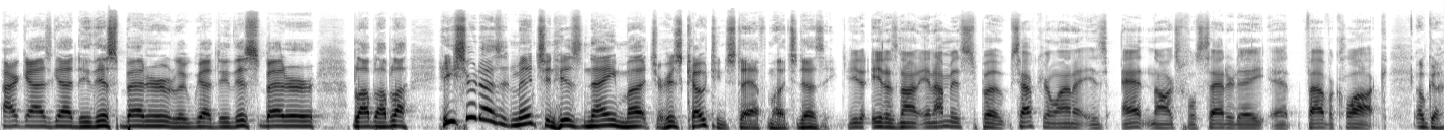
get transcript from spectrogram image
our guys got to do this better, we've got to do this better, blah blah blah. He sure doesn't mention his name much or his coaching staff much, does he? He, he does not, and I misspoke. South Carolina is at Knoxville Saturday at five o'clock. Okay.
